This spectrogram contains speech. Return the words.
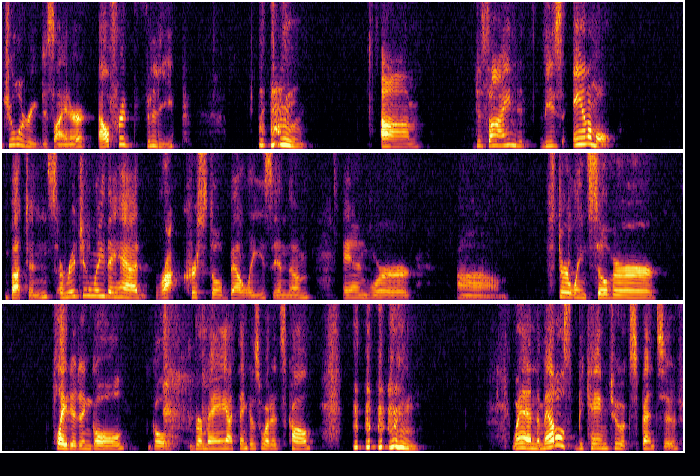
jewelry designer Alfred Philippe um, designed these animal buttons. Originally, they had rock crystal bellies in them and were um, sterling silver plated in gold. Gold vermeil, I think is what it's called. when the metals became too expensive,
